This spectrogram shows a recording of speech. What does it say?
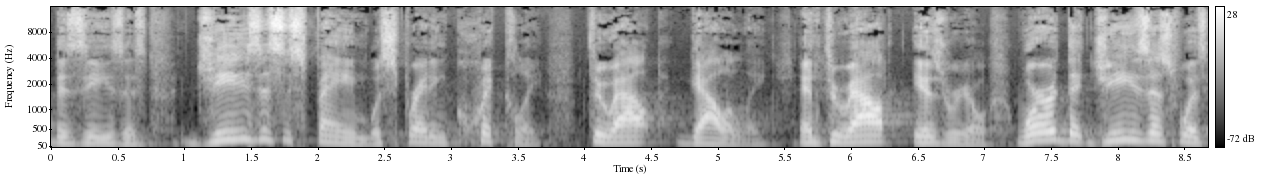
diseases. Jesus' fame was spreading quickly throughout Galilee and throughout Israel. Word that Jesus was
